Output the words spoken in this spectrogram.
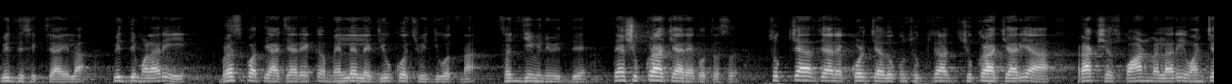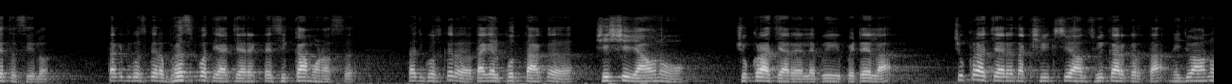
विद्य शिक्षा आयला विद्य म्हळ्यार बृहस्पती आचार्याक मेल्लेले जिवकोच विद्य वतना संजिवनी विद्य ते शुक्राचार्याक वतस शुक्राचार्य कोळच्या दुखून शुक्रा शुक्राचार्या राक्षस कोण म्हळ्यार वंचेत आशिल्लो ताका तिगोसकर बृहस्पती आचार्याक ते शिक्का म्हूण आस ताजे घोसकर तागेले पुत्ताक शिश्य जावन शुक्राचार्याले पेटयला शुक्राचार्य ताका शिक्षा स्विकार करता निजवानू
